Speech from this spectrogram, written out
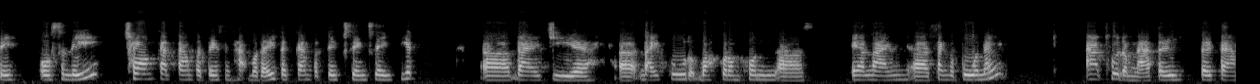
ទេសអូស្ត្រាលីឆ្លងកាត់តាមប្រទេសសង្ហបុរីទៅកាន់ប្រទេសផ្សេងផ្សេងទៀតដែលជាដៃគូរបស់ក្រុមហ៊ុន airline សិង្ហបុរីហ្នឹងអាចធ្វើដំណើរទៅទៅតាម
